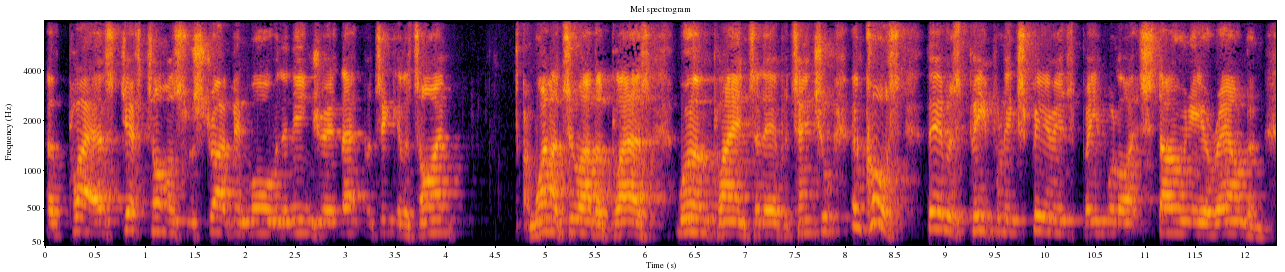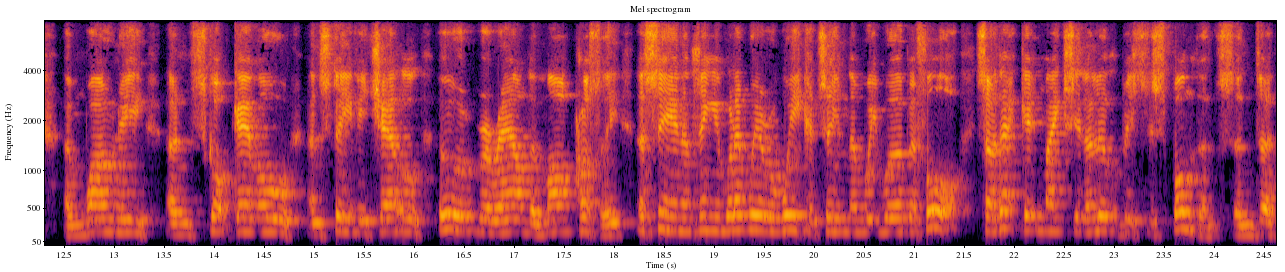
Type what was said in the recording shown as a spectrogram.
of players. Geoff Thomas was struggling more with an injury at that particular time one or two other players weren't playing to their potential. Of course, there was people, experienced people like Stoney around and, and Woney and Scott Gemmill and Stevie Chettle who were around and Mark Crossley are seeing and thinking, well, we're a weaker team than we were before. So that get, makes it a little bit despondent. And, uh,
